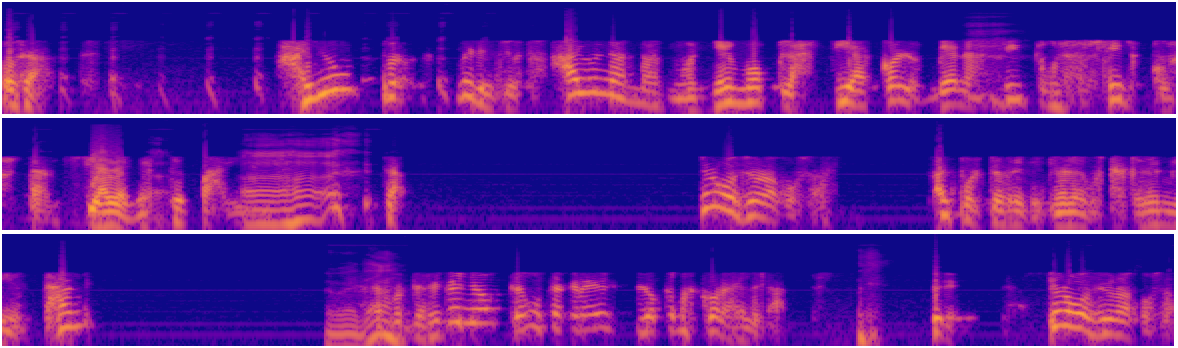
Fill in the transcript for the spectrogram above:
O sea, hay un, mire, hay una mamonemoplastía colombiana cir- circunstancial en este país. Ajá. O sea, yo le voy a decir una cosa. Al puertorriqueño le gusta que le mientan, al puertorriqueño le gusta creer lo que más coraje le da. Mire, yo le voy a decir una cosa.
